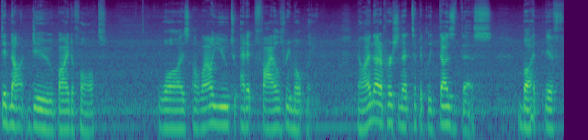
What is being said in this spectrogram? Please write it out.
did not do by default was allow you to edit files remotely. Now, I'm not a person that typically does this, but if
